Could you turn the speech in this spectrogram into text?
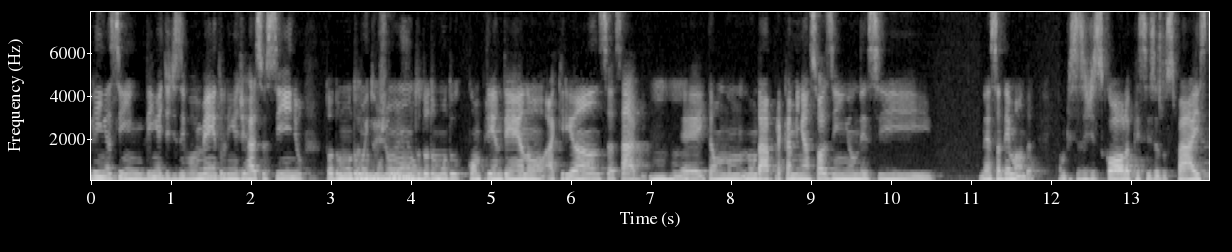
linha assim, linha de desenvolvimento, linha de raciocínio, todo mundo todo muito mundo junto, junto, todo mundo compreendendo a criança, sabe? Uhum. É, então não, não dá para caminhar sozinho nesse nessa demanda. Então precisa de escola, precisa dos pais.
